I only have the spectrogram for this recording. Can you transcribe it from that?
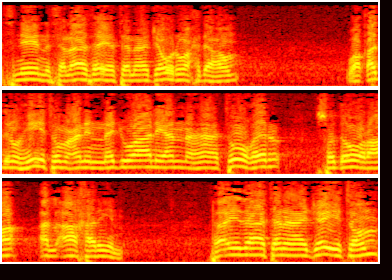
اثنين ثلاثة يتناجون وحدهم. وقد نهيتم عن النجوى لأنها توغر صدور الآخرين. فإذا تناجيتم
